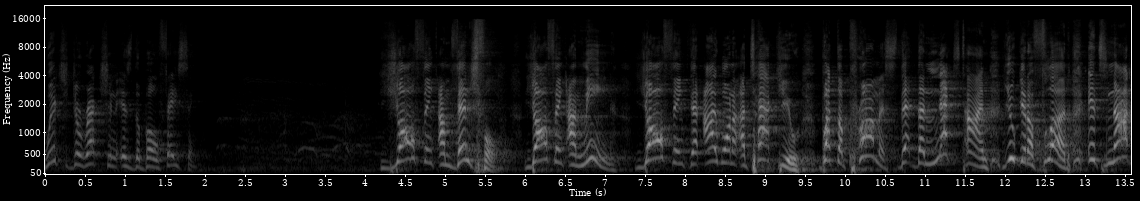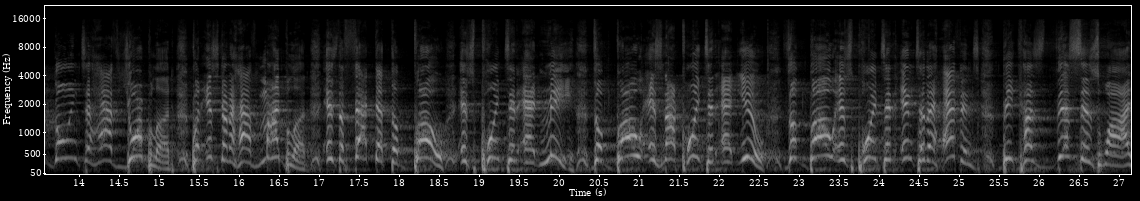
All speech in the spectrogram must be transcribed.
Which direction is the bow facing? Y'all think I'm vengeful. Y'all think I'm mean. Y'all think that I want to attack you. But the promise that the next time you get a flood, it's not going to have your blood, but it's going to have my blood, is the fact that the bow is pointed at me. The bow is not pointed at you. The bow is pointed into the heavens because this is why,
